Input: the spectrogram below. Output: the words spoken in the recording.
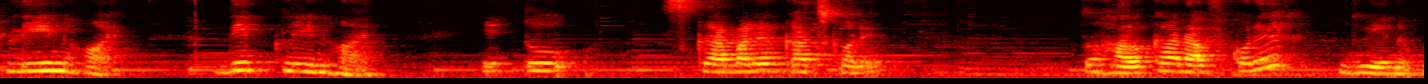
ক্লিন হয়, ডিপ ক্লিন হয়। একটু স্ক্রাবারের কাজ করে। তো হালকা রাফ করে ধুয়ে নেব।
